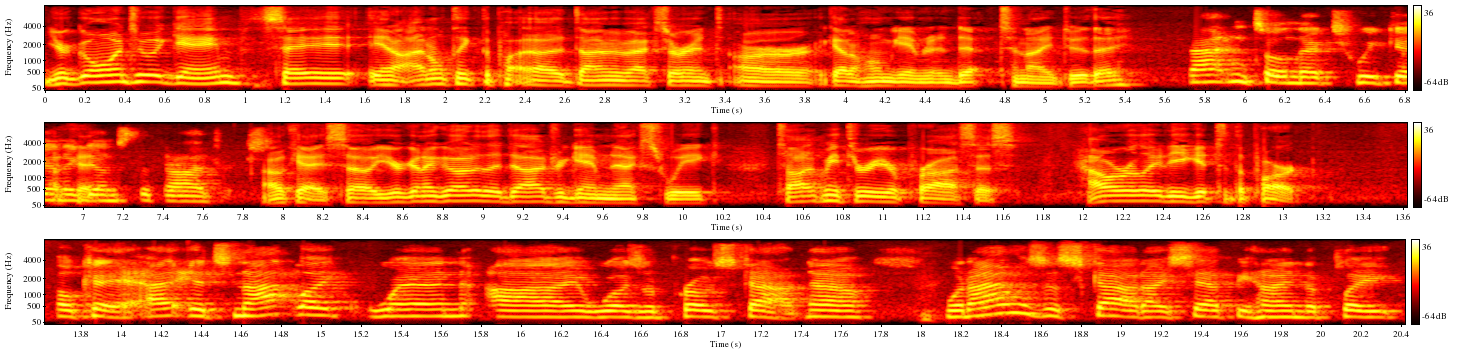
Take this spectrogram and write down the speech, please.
you're going to a game. Say, you know, I don't think the uh, Diamondbacks are in, are got a home game tonight, do they? Not until next weekend okay. against the Dodgers. Okay, so you're going to go to the Dodger game next week. Talk me through your process. How early do you get to the park? Okay, I, it's not like when I was a pro scout. Now, when I was a scout, I sat behind the plate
